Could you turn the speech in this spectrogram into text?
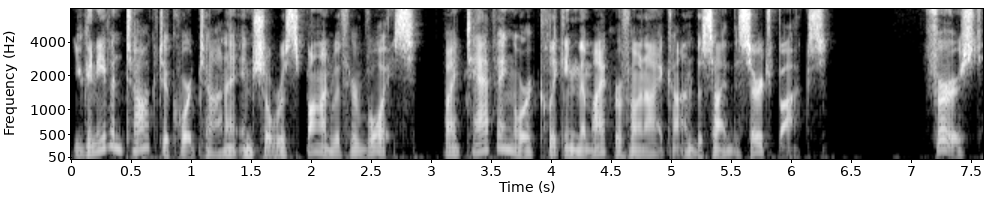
you can even talk to Cortana and she'll respond with her voice by tapping or clicking the microphone icon beside the search box. First,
